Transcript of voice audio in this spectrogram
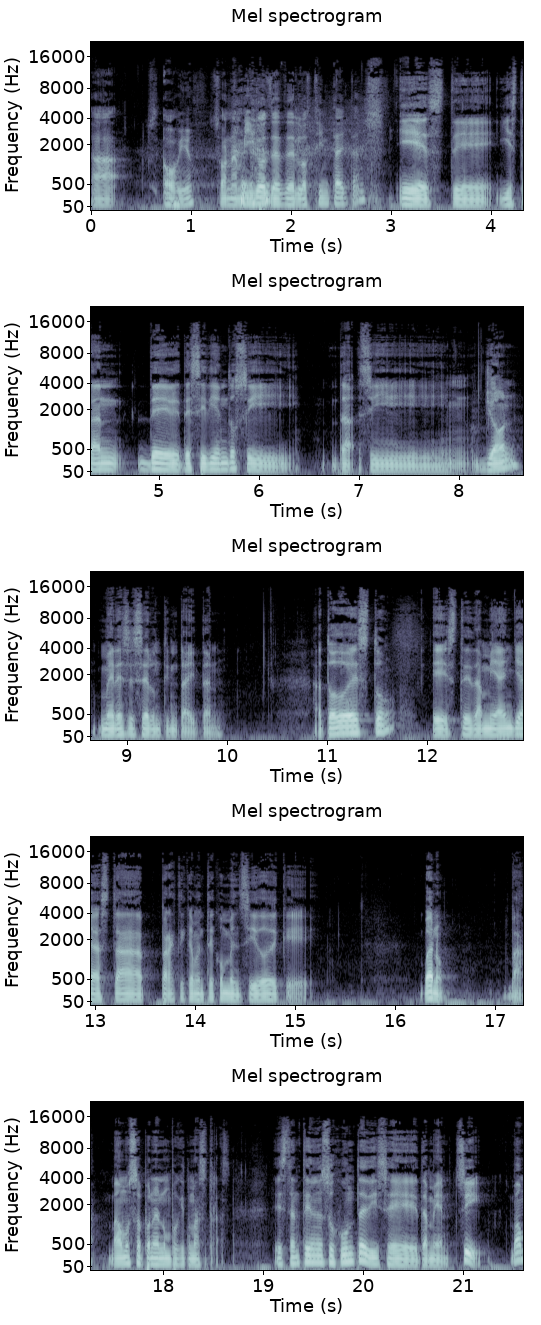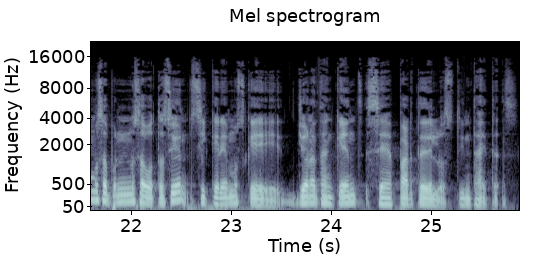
Ah, obvio. Son amigos desde los Teen Titans. Y este, y están decidiendo si, si John merece ser un Teen Titan. A todo esto, este Damián ya está prácticamente convencido de que, bueno, va, vamos a poner un poquito más atrás. Están teniendo su junta y dice Damián, sí, vamos a ponernos a votación si queremos que Jonathan Kent sea parte de los Teen Titans.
